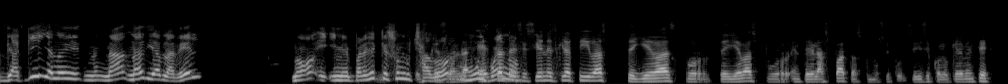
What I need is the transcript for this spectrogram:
de aquí ya no hay, na, nadie habla de él, ¿no? Y, y, me parece que es un luchador es que muy estas bueno. Estas decisiones creativas te llevas por, te llevas por entre las patas, como se, se dice coloquialmente,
